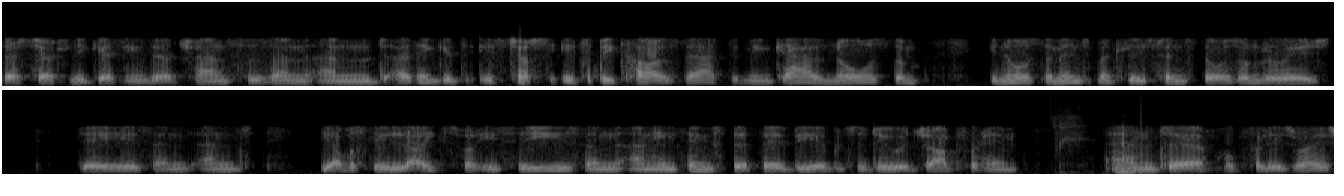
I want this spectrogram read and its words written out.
they're certainly getting their chances, and, and I think it, it's just it's because that. I mean, Cal knows them. He knows them intimately since those underage days, and, and he obviously likes what he sees, and, and he thinks that they'll be able to do a job for him. And uh, hopefully he's right.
